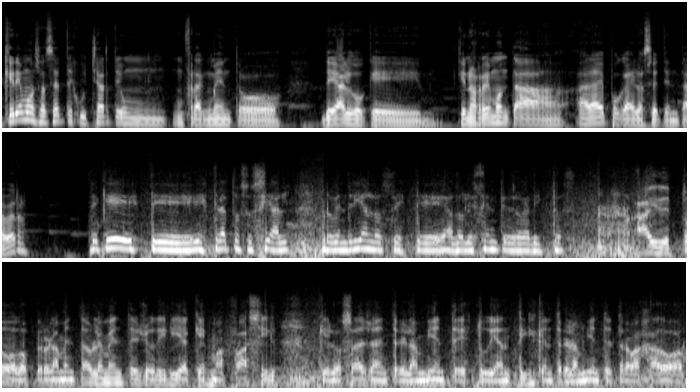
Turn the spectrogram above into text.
queremos hacerte escucharte un, un fragmento de algo que, que nos remonta a la época de los 70. A ver. ¿De qué este, estrato social provendrían los este, adolescentes drogadictos? hay de todos, pero lamentablemente yo diría que es más fácil que los haya entre el ambiente estudiantil que entre el ambiente trabajador.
